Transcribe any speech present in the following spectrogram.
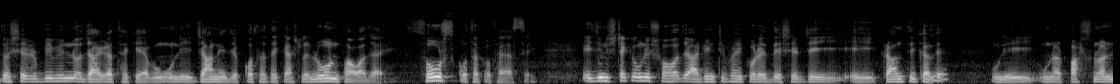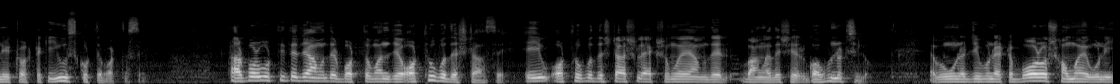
দেশের বিভিন্ন জায়গা থেকে এবং উনি জানে যে কোথা থেকে আসলে লোন পাওয়া যায় সোর্স কোথা কোথায় আছে। এই জিনিসটাকে উনি সহজে আইডেন্টিফাই করে দেশের যেই, এই ক্রান্তিকালে উনি উনার পার্সোনাল নেটওয়ার্কটাকে ইউজ করতে পারতেছে। তার পরবর্তীতে যে আমাদের বর্তমান যে অর্থ উপদেষ্টা আছে, এই অর্থ উপদেষ্টা আসলে একসময় আমাদের বাংলাদেশের গভর্নর ছিল এবং ওনার জীবনে একটা বড় সময় উনি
